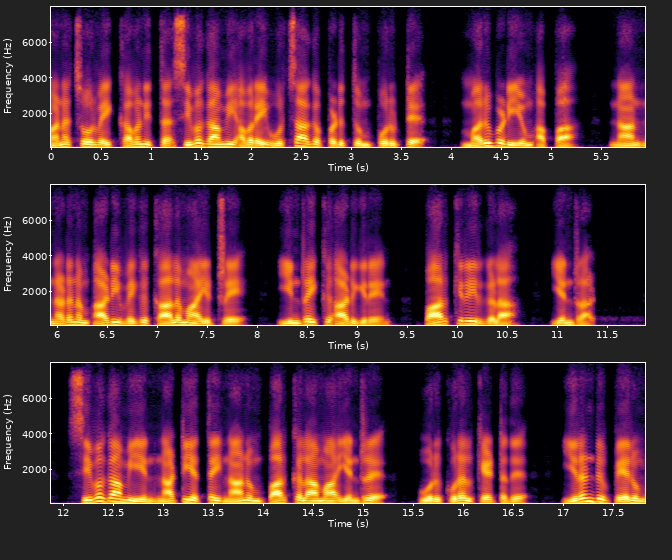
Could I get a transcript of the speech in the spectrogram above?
மனச்சோர்வை கவனித்த சிவகாமி அவரை உற்சாகப்படுத்தும் பொருட்டு மறுபடியும் அப்பா நான் நடனம் ஆடி வெகு காலமாயிற்றே இன்றைக்கு ஆடுகிறேன் பார்க்கிறீர்களா? என்றாள். சிவகாமியின் நாட்டியத்தை நானும் பார்க்கலாமா என்று ஒரு குரல் கேட்டது இரண்டு பேரும்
